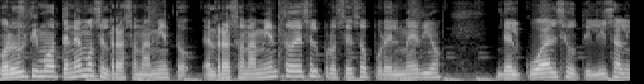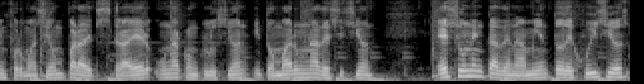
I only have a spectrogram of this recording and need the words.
Por último, tenemos el razonamiento. El razonamiento es el proceso por el medio del cual se utiliza la información para extraer una conclusión y tomar una decisión. Es un encadenamiento de juicios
